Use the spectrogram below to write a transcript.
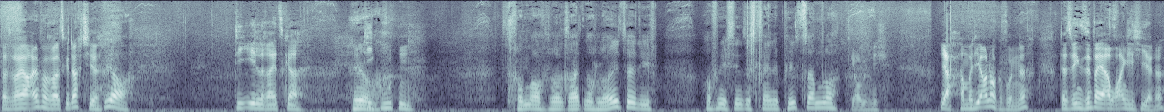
Das war ja einfacher als gedacht hier. Ja, Die Edelreizger, ja. die guten. Es kommen auch gerade noch Leute, die hoffentlich sind es keine Pilzsammler. Glaube ich nicht. Ja, haben wir die auch noch gefunden, ne? Deswegen sind wir ja auch eigentlich hier, ne?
